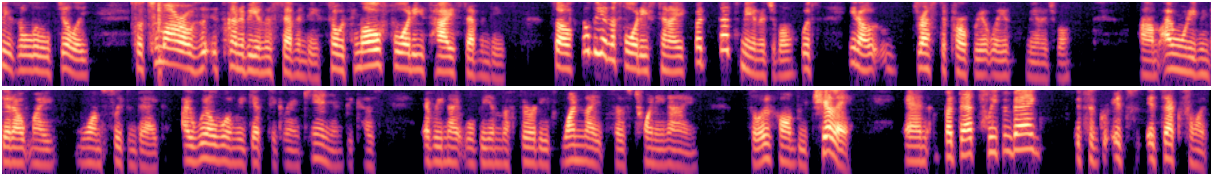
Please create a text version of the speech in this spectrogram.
a little chilly. So tomorrow it's going to be in the 70s. So it's low 40s, high 70s. So it'll be in the 40s tonight, but that's manageable with you know, dressed appropriately, it's manageable. Um, I won't even get out my warm sleeping bag. I will when we get to Grand Canyon because every night will be in the 30s. One night says 29, so it's gonna be chilly. And but that sleeping bag, it's a it's it's excellent.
